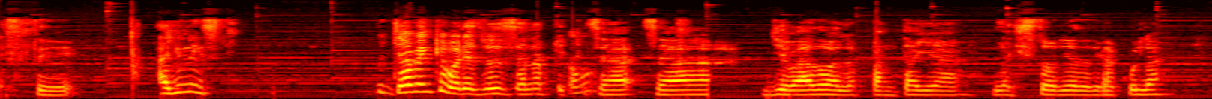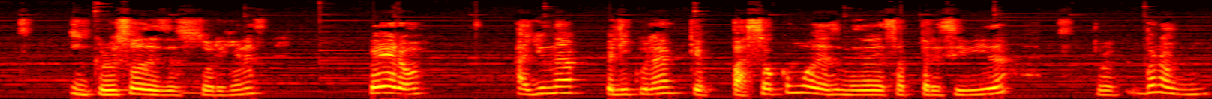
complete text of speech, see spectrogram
este, hay una ya ven que varias veces se, han se, ha, se ha llevado a la pantalla la historia de Drácula, incluso desde sus orígenes, pero hay una película que pasó como medio desapercibida, pero, bueno,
